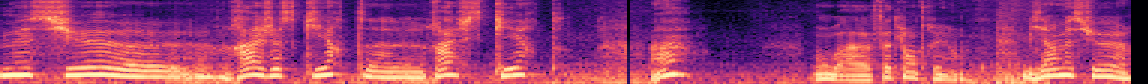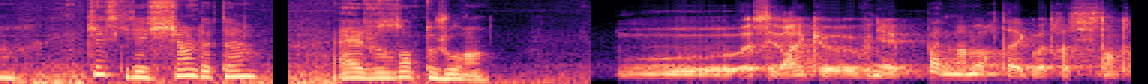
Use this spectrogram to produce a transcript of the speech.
Monsieur Rajskirt. Rajskirt. Hein? Bon, bah, faites l'entrée. hein. Bien, monsieur. Qu'est-ce qu'il est chiant, le docteur Eh, je vous entends toujours. hein. C'est vrai que vous n'y avez pas de main morte avec votre assistante.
